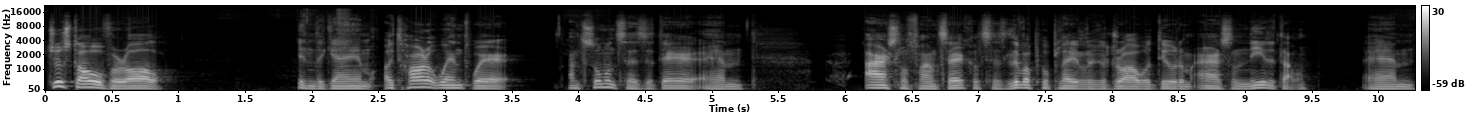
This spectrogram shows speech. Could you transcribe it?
just overall in the game, I thought it went where, and someone says it there. Um, Arsenal fan circle says Liverpool played like a draw would do them. Arsenal needed that one. Um,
